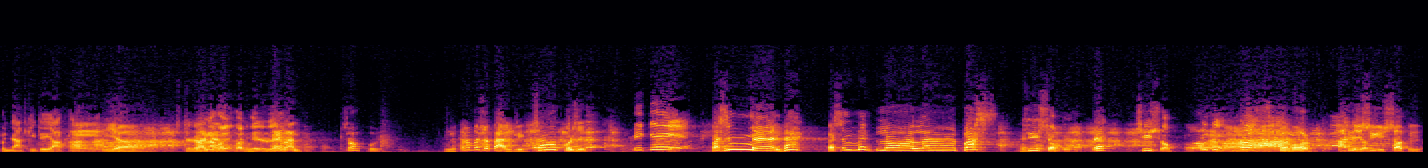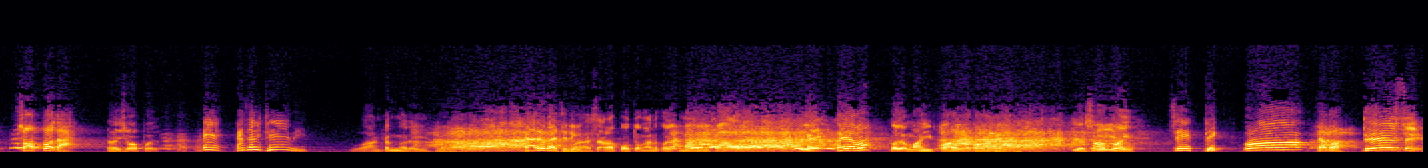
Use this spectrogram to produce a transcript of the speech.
penyakitnya akeh. Iya. Sederhana koyo kon ngene lho. Heran. Sopo? Lha kan masa panggil. Sopo sih? Iki basemen. Hah? Basemen. Loh lah, bas. Sisop ya? Eh, Sisop. iki kos. Ate sisop iki. Sopo ta? Lah sapa? Eh, kan saya dewe. Wanteng ngene. Karo gak jenenge? Masalah potongan koyo mahifal. Eh, Kayak apa? Koyo mahifal katanya. Ya sapa iki? Sedik. Oh, Siapa? desek.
